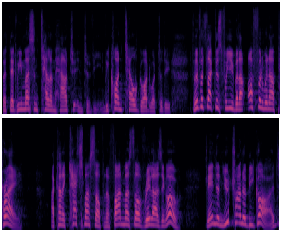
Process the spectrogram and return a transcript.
But that we mustn't tell him how to intervene. We can't tell God what to do. I don't know if it's like this for you, but I often when I pray, I kind of catch myself and I find myself realizing, oh, Glendon, you're trying to be God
